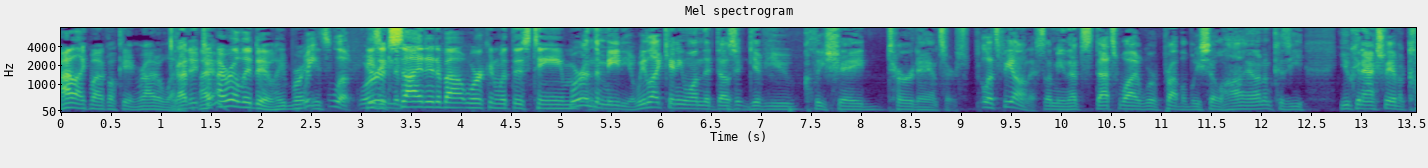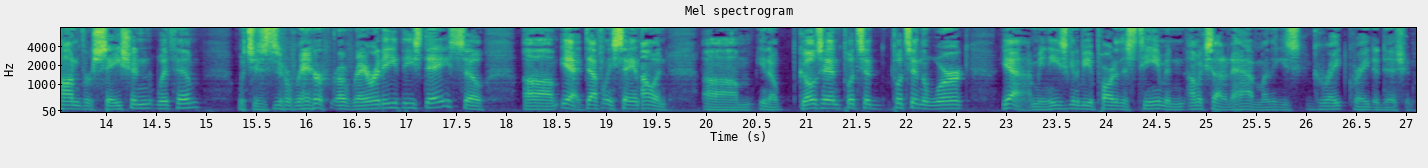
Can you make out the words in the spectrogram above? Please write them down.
I like Michael King right away. I do, too. I, really do. He, br- We- he's, look, he's in the- excited about working with this team. We're in the media. We like anyone that doesn't give you cliched turd answers. Let's be honest. I mean, that's that's why we're probably so high on him because he you can actually have a conversation with him, which is a rare a rarity these days. So, um, yeah, definitely saying now and um, you know goes in puts in puts in the work. Yeah, I mean he's going to be a part of this team, and I'm excited to have him. I think he's a great, great addition.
